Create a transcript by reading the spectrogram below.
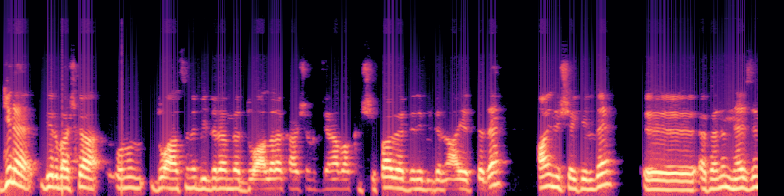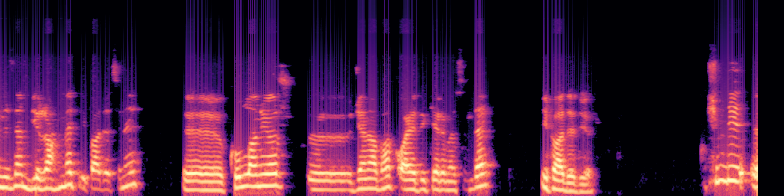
Yine bir başka onun duasını bildiren ve dualara karşılık Cenab-ı Hakk'ın şifa verdiğini bildiren ayette de aynı şekilde e, efendim nezdimizden bir rahmet ifadesini e, kullanıyor. E, Cenab-ı Hak o ayet-i kerimesinde ifade ediyor. Şimdi e,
